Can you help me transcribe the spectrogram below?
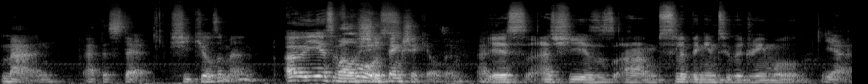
man at the step. She kills a man? Oh, yes, of well, course. she thinks she kills him. I- Yes, as she is um, slipping into the dream world. Yeah.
